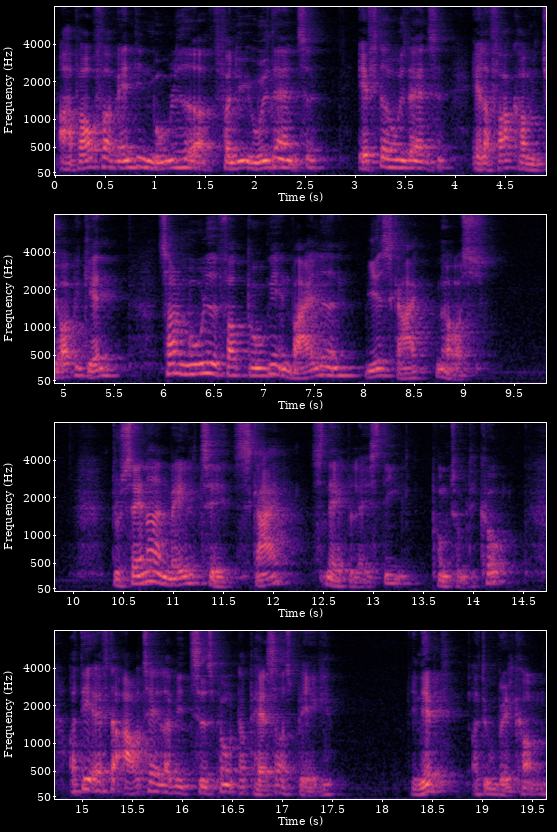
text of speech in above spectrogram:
og har behov for at vende dine muligheder for ny uddannelse, efteruddannelse eller for at komme i job igen, så har du mulighed for at booke en vejledning via Skype med os. Du sender en mail til skype og derefter aftaler vi et tidspunkt, der passer os begge. Det er nemt, og du er velkommen.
